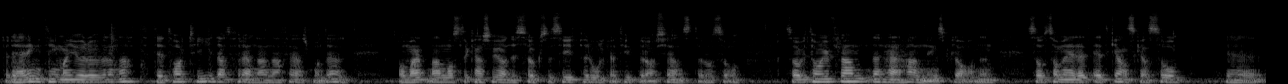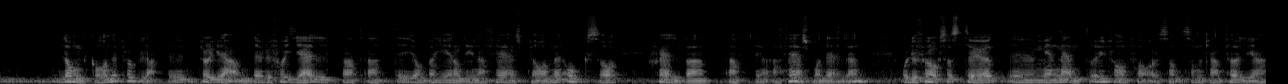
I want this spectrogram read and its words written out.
För det här är ingenting man gör över en natt. Det tar tid att förändra en affärsmodell. Och man, man måste kanske göra det successivt för olika typer av tjänster och så. Så har vi tagit fram den här handlingsplanen som, som är ett, ett ganska så eh, långtgående program, eh, program, där du får hjälp att, att jobba igenom din affärsplan men också själva affärsmodellen. Och du får också stöd eh, med en mentor ifrån FAR som, som kan följa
